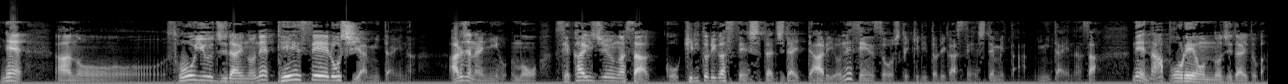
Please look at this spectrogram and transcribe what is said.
ね、あのー、そういう時代のね、帝政ロシアみたいな、あるじゃない？もう、世界中がさ、こう、切り取り合戦してた時代ってあるよね？戦争して切り取り合戦してみた、みたいなさ。ね、ナポレオンの時代とか。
